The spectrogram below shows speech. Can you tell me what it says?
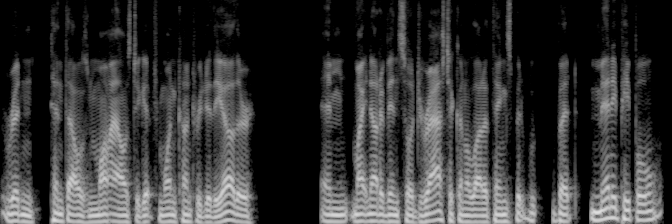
ridden ten thousand miles to get from one country to the other, and might not have been so drastic on a lot of things, but but many people,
